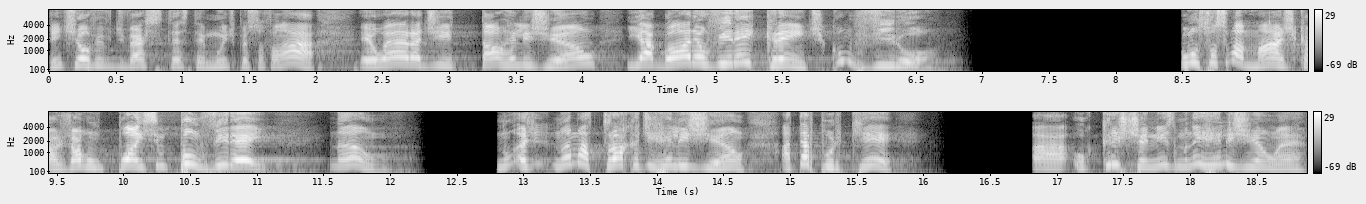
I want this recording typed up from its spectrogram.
A gente ouve diversos testemunhos de pessoas falando: ah, eu era de tal religião e agora eu virei crente. Como virou? Como se fosse uma mágica, joga um pó em cima, pum, virei. Não. Não é uma troca de religião. Até porque ah, o cristianismo nem religião é.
